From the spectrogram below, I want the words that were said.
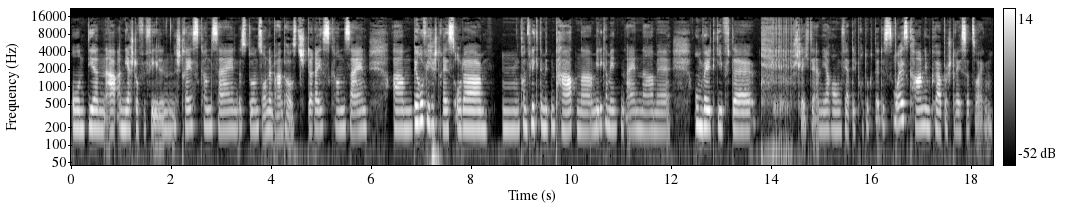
und dir Nährstoffe fehlen. Stress kann sein, dass du einen Sonnenbrand hast. Stress kann sein, ähm, beruflicher Stress oder Konflikte mit dem Partner, Medikamenteneinnahme, Umweltgifte, pff, schlechte Ernährung, Fertigprodukte. Das alles kann im Körper Stress erzeugen.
